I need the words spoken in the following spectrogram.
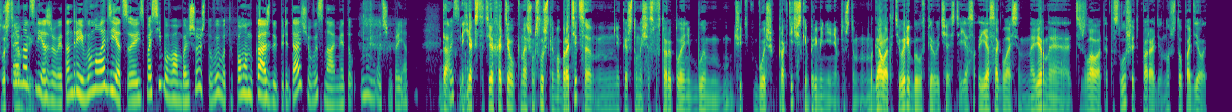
постоянно отслеживает. Андрей, вы молодец. И спасибо вам большое, что вы вот, по-моему, каждую передачу вы с нами. Это ну, очень приятно. Да, Спасибо. я, кстати, хотел к нашим слушателям обратиться. Мне кажется, что мы сейчас во второй половине будем чуть больше к практическим применениям, потому что многовато теорий было в первой части. Я, я согласен. Наверное, тяжеловато это слушать по радио. Ну, что поделать.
